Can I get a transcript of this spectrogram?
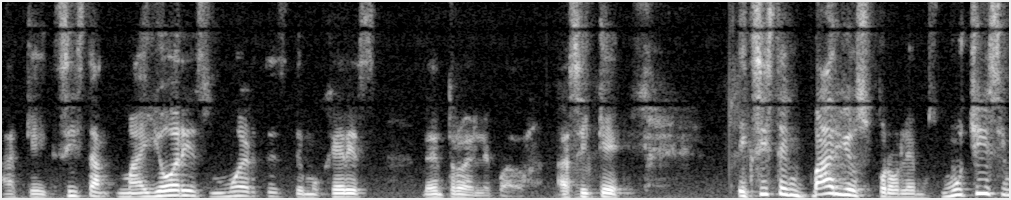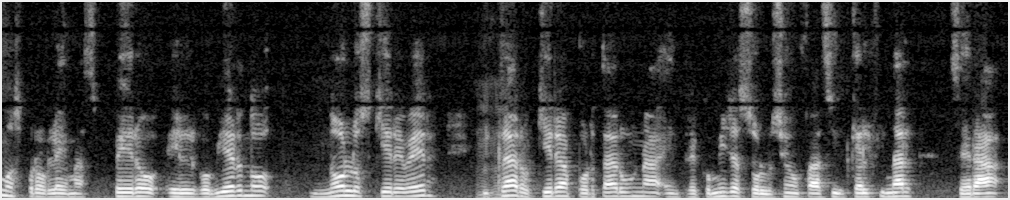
a que existan mayores muertes de mujeres dentro del Ecuador. Así que existen varios problemas, muchísimos problemas, pero el gobierno no los quiere ver y claro, quiere aportar una, entre comillas, solución fácil que al final será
